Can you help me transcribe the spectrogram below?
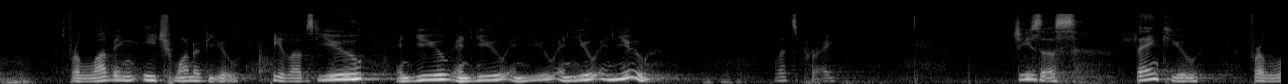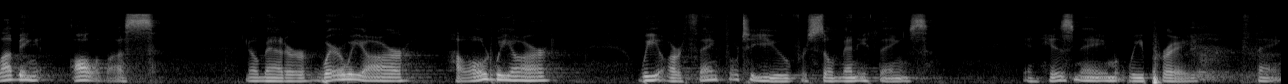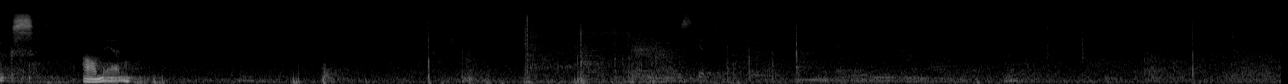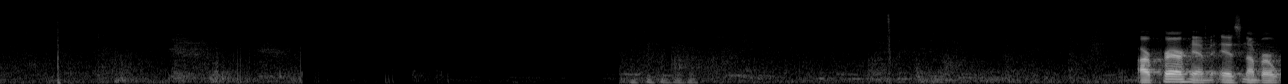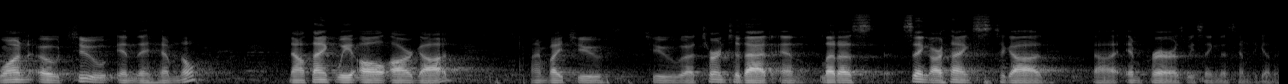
for loving each one of you. He loves you and you and you and you and you and you. Let's pray. Jesus, thank you for loving all of us, no matter where we are how old we are. We are thankful to you for so many things. In his name we pray. Thanks. Amen. Our prayer hymn is number 102 in the hymnal. Now, thank we all our God. I invite you to uh, turn to that and let us sing our thanks to God uh, in prayer as we sing this hymn together.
